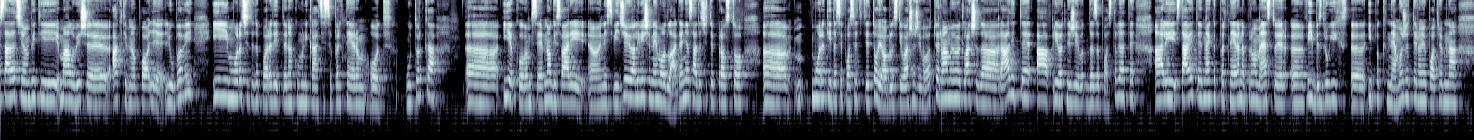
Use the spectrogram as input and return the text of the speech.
sada će vam biti malo više aktivno polje ljubavi i morat ćete da poradite na komunikaciji sa partnerom od utorka. Uh, iako vam se mnoge stvari uh, ne sviđaju, ali više nema odlaganja, sada ćete prosto uh, morati da se posvetite toj oblasti u vašem životu, jer vama je uvek lakše da radite, a privatni život da zapostavljate, ali stavite nekad partnera na prvo mesto, jer vi bez drugih ipak ne možete, jer vam je potrebna uh,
